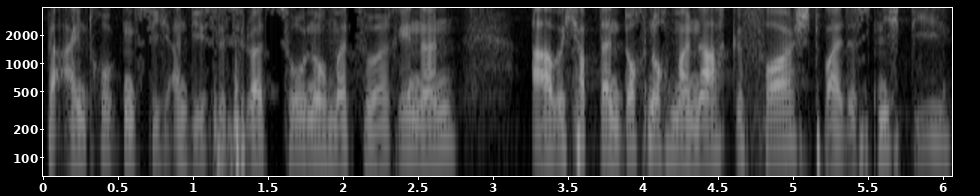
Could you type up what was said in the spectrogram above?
beeindruckend, sich an diese Situation nochmal zu erinnern. Aber ich habe dann doch nochmal nachgeforscht, weil das nicht die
